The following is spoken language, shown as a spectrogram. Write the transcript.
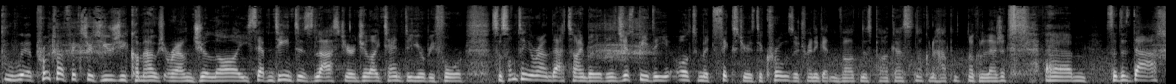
Pro 12 fixtures usually come out around July 17th is last year, July 10th the year before. So something around that time, but it'll just be the ultimate fixtures. The Crows are trying to get involved in this podcast. It's not going to happen. Not going to let it. Um, so there's that.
